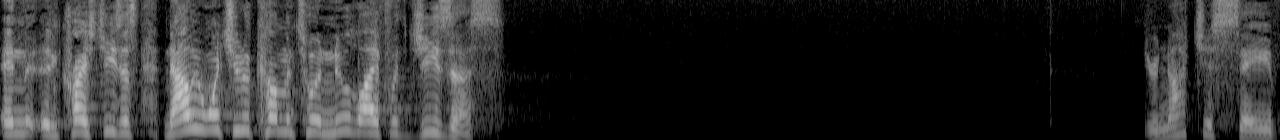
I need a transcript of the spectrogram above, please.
in, in Christ Jesus, now he wants you to come into a new life with Jesus. You're not just saved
